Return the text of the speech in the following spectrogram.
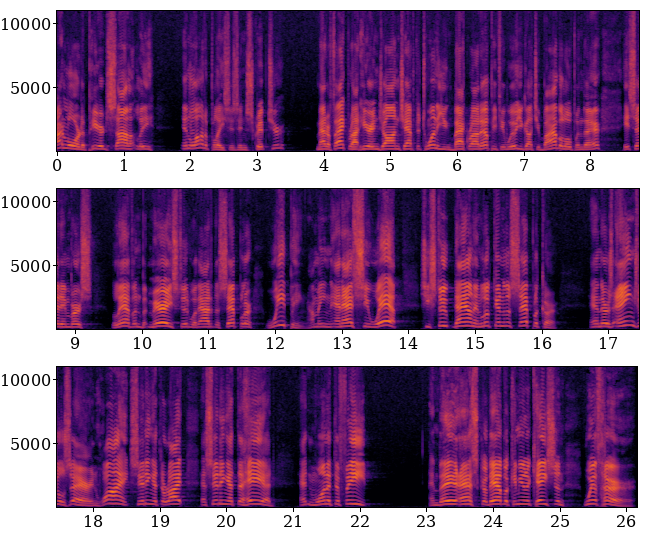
Our Lord appeared silently in a lot of places in Scripture. Matter of fact, right here in John chapter 20, you can back right up if you will. You got your Bible open there. It said in verse 11, but Mary stood without at the sepulchre weeping. I mean, and as she wept, she stooped down and looked into the sepulchre. And there's angels there in white sitting at the right and sitting at the head and one at the feet. And they ask her, they have a communication with her.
